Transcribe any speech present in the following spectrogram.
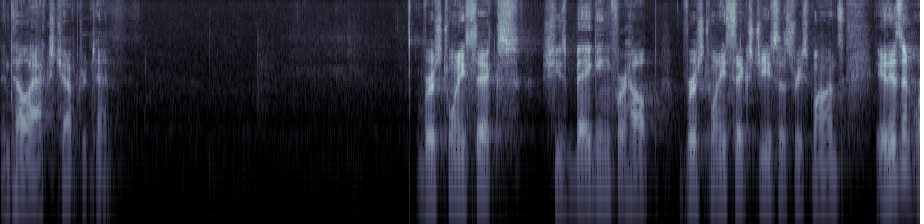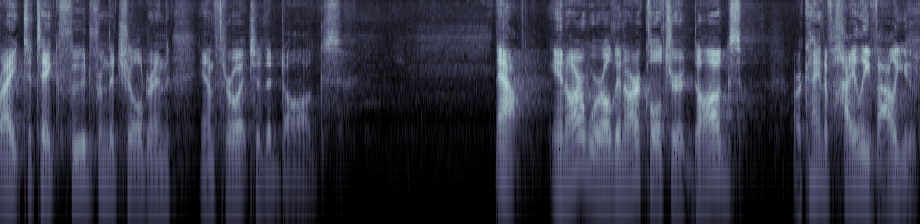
until Acts chapter 10. Verse 26 She's begging for help. Verse 26, Jesus responds, It isn't right to take food from the children and throw it to the dogs. Now, in our world, in our culture, dogs are kind of highly valued.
